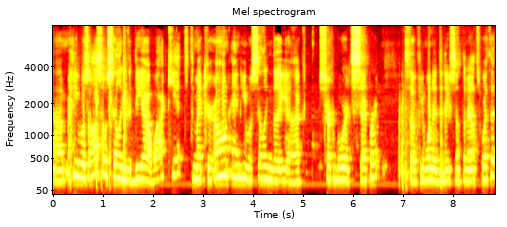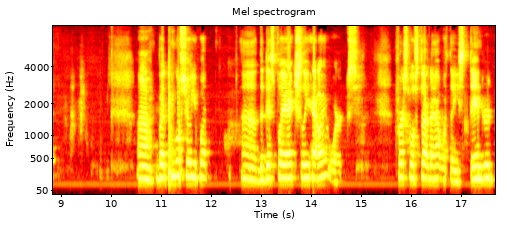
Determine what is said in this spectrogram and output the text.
Um, he was also selling the DIY kit to make your own, and he was selling the uh, circuit board separate, so if you wanted to do something else with it. Uh, but I'm going to show you what uh, the display actually, how it works. First we'll start out with a standard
